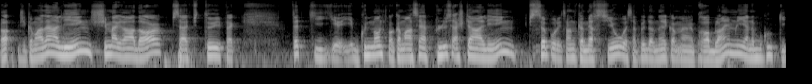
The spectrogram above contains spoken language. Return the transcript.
ah, j'ai commandé en ligne, je suis ma grandeur, puis ça a fité. Fait peut-être qu'il y, a- beaucoup de monde qui va commencer à plus acheter en ligne. Puis ça, pour les centres commerciaux, ça peut devenir comme un problème. Il y en a beaucoup qui.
